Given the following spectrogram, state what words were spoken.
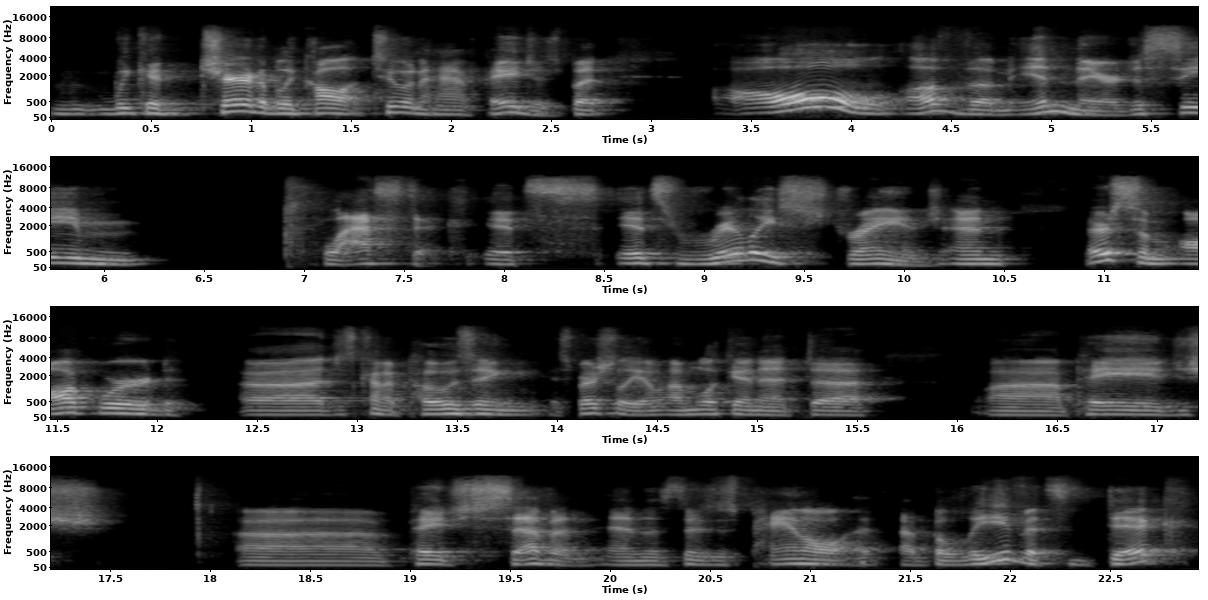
we could charitably call it two and a half pages, but all of them in there just seem plastic. It's it's really strange, and there's some awkward, uh, just kind of posing. Especially, I'm, I'm looking at uh, uh, page uh, page seven, and there's, there's this panel. I, I, believe it's Dick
